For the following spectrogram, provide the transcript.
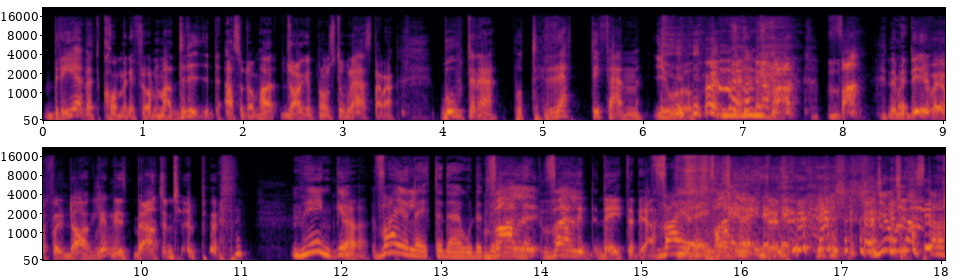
Brevet kommer ifrån Madrid. Alltså de har dragit på de stora hästarna. Boten är på 35 euro. jag bara, va? Nej men det är vad jag får dagligen i böter typ. Men gud, violated är ordet. vi Vali, validated ja. Violated. Violated. Jonas då?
